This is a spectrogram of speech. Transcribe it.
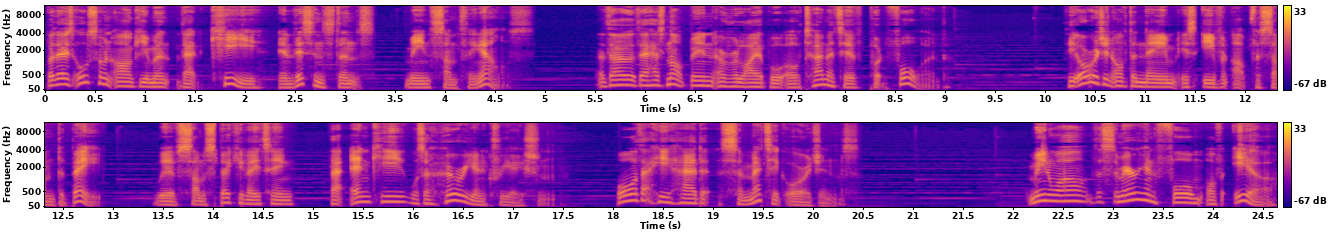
But there is also an argument that Ki, in this instance, means something else, though there has not been a reliable alternative put forward. The origin of the name is even up for some debate, with some speculating that Enki was a Hurrian creation, or that he had Semitic origins. Meanwhile, the Sumerian form of Ea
